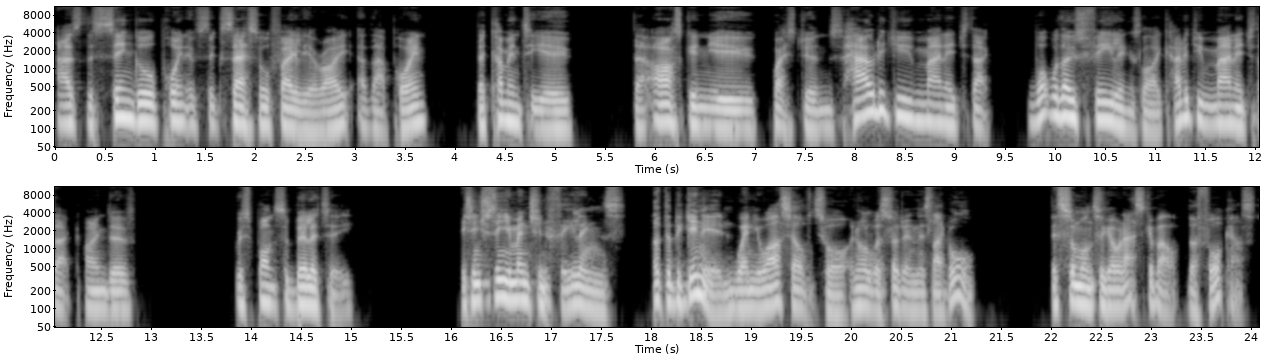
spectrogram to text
as the single point of success or failure, right? At that point, they're coming to you, they're asking you questions. How did you manage that? What were those feelings like? How did you manage that kind of responsibility? It's interesting you mentioned feelings at the beginning when you are self-taught and all of a sudden it's like, oh, there's someone to go and ask about the forecast.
